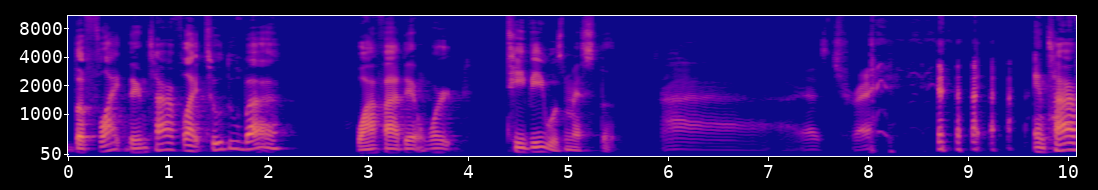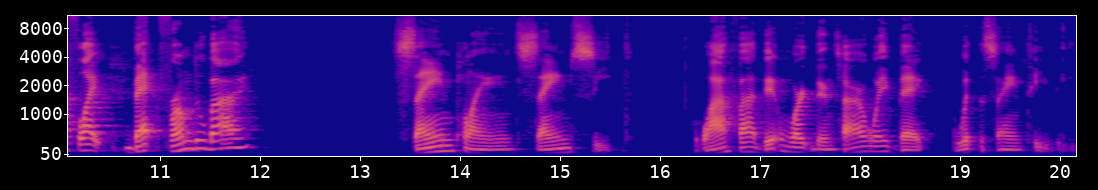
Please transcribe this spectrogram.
the flight, the entire flight to Dubai, Wi-Fi didn't work. TV was messed up. ah, that's trash. Entire flight back from Dubai, same plane, same seat. Wi-Fi didn't work the entire way back with the same TV.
